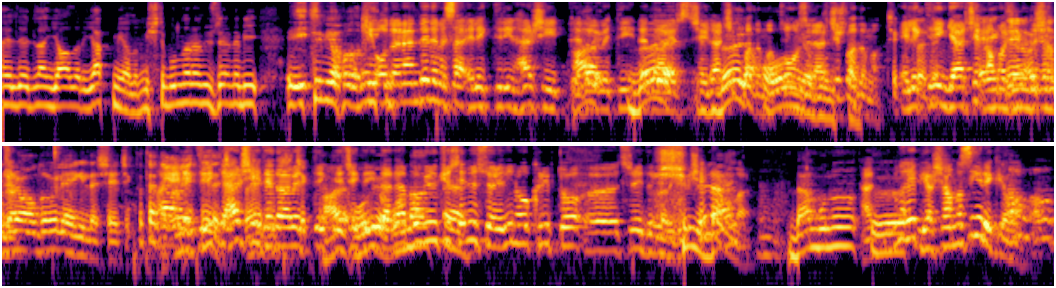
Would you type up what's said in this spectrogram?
elde edilen yağları yakmayalım. İşte bunların üzerine bir eğitim yapalım. Ki o Eğitim- dönemde de mesela elektriğin her şeyi tedavi ettiğine dair şeyler böyle çıkmadı mı? işler. çıkmadı mı? Çıktı Elektriğin tabii. gerçek Elektriğin amacının dışında. olduğu ile ilgili de şey çıktı. Tedavi Ay, ettiği de Elektrikle her şeyi tedavi Hayır, edecek Ondan- bugünkü evet. senin söylediğin o kripto e, traderları gibi Şimdi şeyler ben, bunlar. ben bunu Yani e, bunlar hep yaşanması gerekiyor ama,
